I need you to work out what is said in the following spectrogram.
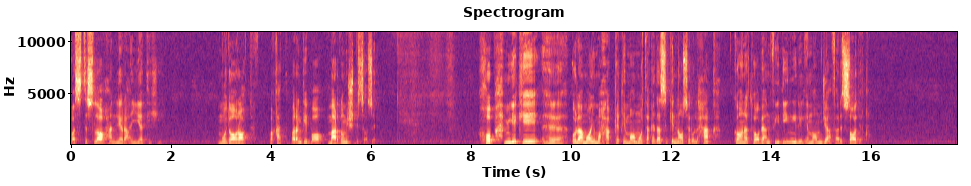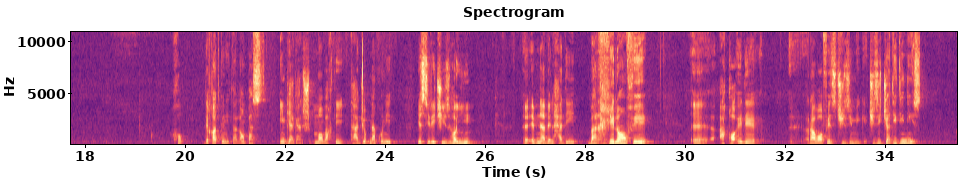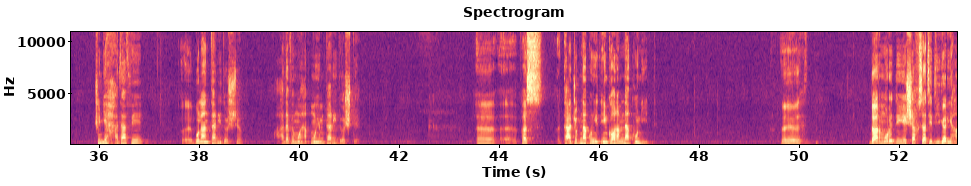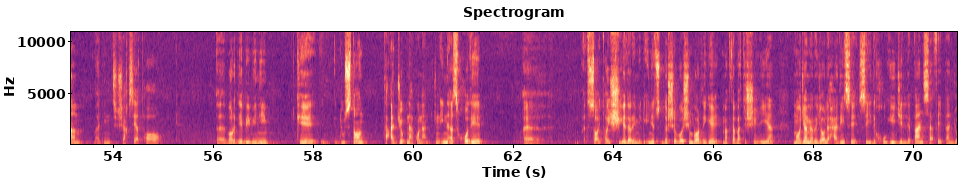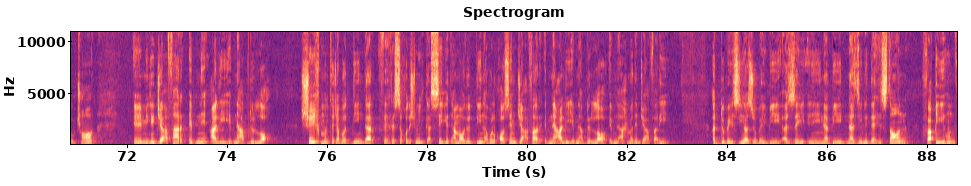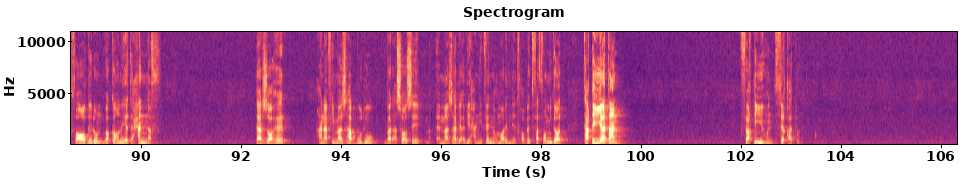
و استصلاحا لرعیته. مدارات. فقط برای اینکه با مردمش بسازه. خب میگه که علمای محقق ما معتقد است که ناصر الحق کان تابعا فی دینی للامام جعفر الصادق. خب دقت کنید الان. پس این که اگر ما وقتی تعجب نکنید یه سری چیزهایی ابن ابی الحدید برخلاف عقاید روافض چیزی میگه. چیزی جدیدی نیست. چون یه هدف بلندتری داشته. هدف مهمتری داشته. پس تعجب نکنید این کارم نکنید در مورد یه شخصیت دیگری هم این شخصیت ها وارد ببینیم که دوستان تعجب نکنند. چون این از خود سایت های شیعه داره میگه. این داشته باشیم بار دیگه مکتبت شیعیه معجم رجال حدیث سید خویی جلد 5 صفحه 54 میگه جعفر ابن علی ابن عبدالله. شیخ منتجب الدین در فهرست خودش میگه از سید عماد الدین ابو القاسم جعفر ابن علی ابن عبدالله ابن احمد جعفری الدبیسی الزبیبی الزینبی نزیل دهستان فقیه فاضل و کان یتحنف. در ظاهر حنفی مذهب بود و بر اساس مذهب ابی حنیفه نعمار بن ثابت فتوا می‌داد تقیتا. فقیه ثقت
